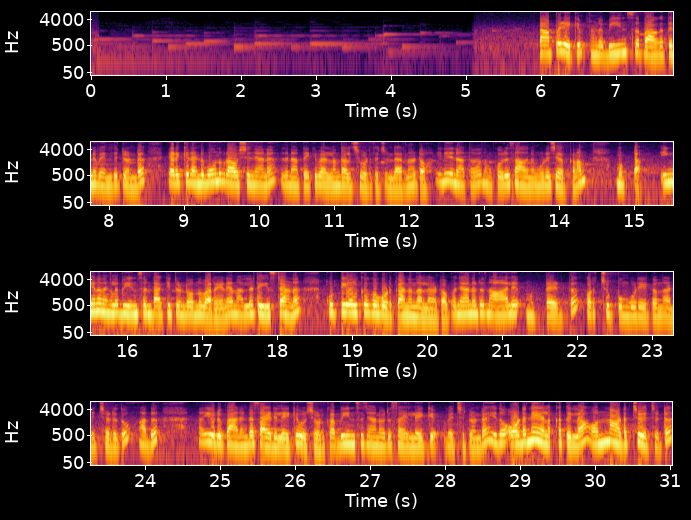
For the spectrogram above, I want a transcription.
അപ്പോഴേക്കും നമ്മുടെ ബീൻസ് പാകത്തിന് വെന്തിട്ടുണ്ട്. ഇടയ്ക്ക് രണ്ട് മൂന്ന് പ്രാവശ്യം ഞാൻ ഇതിനകത്തേക്ക് വെള്ളം തളിച്ചു കൊടുത്തിട്ടുണ്ടായിരുന്നു കേട്ടോ. ഇനി ഇതിനകത്ത് നമുക്കൊരു സാധനം കൂടി ചേർക്കണം. മുട്ട. ഇങ്ങനെ നിങ്ങൾ ബീൻസ് ഉണ്ടാക്കിയിട്ടുണ്ടോ എന്ന് പറയണേ. നല്ല ടേസ്റ്റാണ് കുട്ടികൾക്കൊക്കെ കൊടുക്കാനും നല്ല കേട്ടോ. അപ്പോൾ ഞാനൊരു നാല് മുട്ട എടുത്ത് കുറച്ച് ഉപ്പും കൂടി ഇട്ടൊന്ന് അടിച്ചെടുത്തു. അത് ഈ ഒരു പാനിന്റെ സൈഡിലേക്ക് ഒഴിച്ചു കൊടുക്കുക. ബീൻസ് ഞാനൊരു സൈഡിലേക്ക് വെച്ചിട്ടുണ്ട്. ഇത് ഉടനെ ഇളക്കത്തില്ല. ഒന്ന് അടച്ചു വെച്ചിട്ട്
